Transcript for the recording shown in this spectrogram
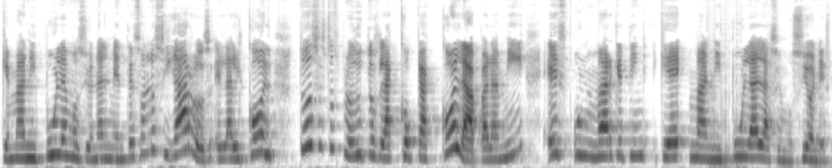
que manipula emocionalmente son los cigarros, el alcohol, todos estos productos. La Coca-Cola para mí es un marketing que manipula las emociones.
